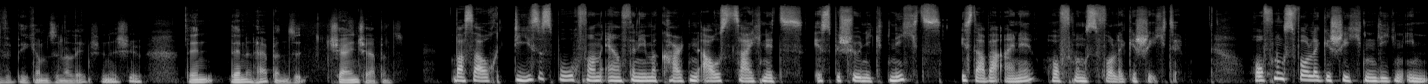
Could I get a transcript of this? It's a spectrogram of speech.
if it becomes an election issue, then then it happens. It, change happens. Was auch dieses Buch von Anthony McCartan auszeichnet, es beschönigt nichts, ist aber eine hoffnungsvolle Geschichte. Hoffnungsvolle Geschichten liegen ihm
